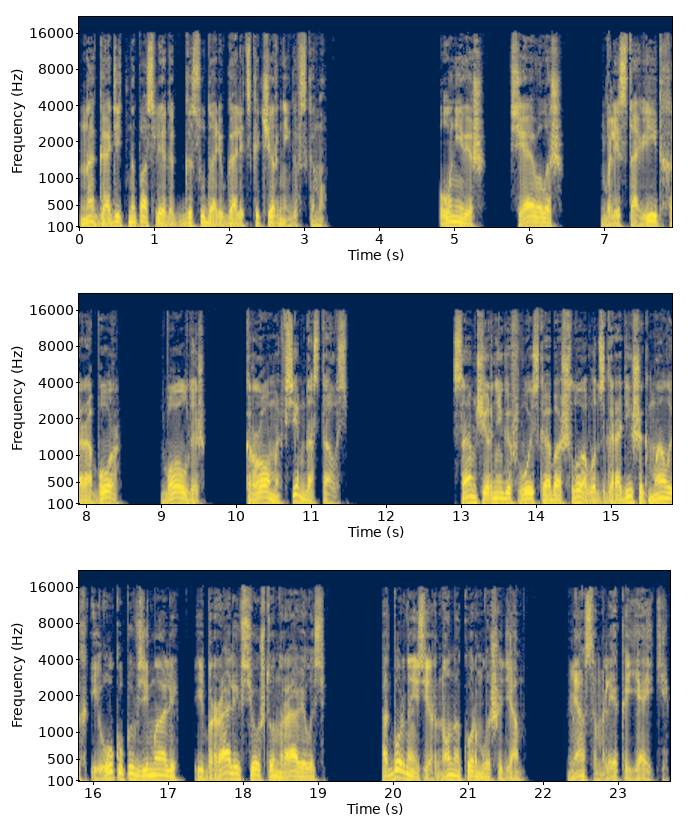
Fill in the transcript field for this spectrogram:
нагадить напоследок государю Галицко-Черниговскому. Уневиш, Всеволож, Блистовит, Харабор, Болдыш, Кромы — всем досталось. Сам Чернигов войско обошло, а вот с городишек малых и окупы взимали, и брали все, что нравилось. Отборное зерно на корм лошадям, мясо, млеко, яйки.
